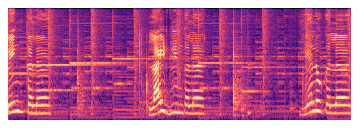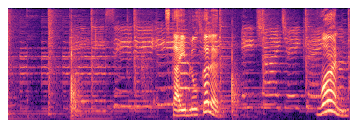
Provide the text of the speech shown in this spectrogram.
pink color, light green color, yellow color, sky blue color. One,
